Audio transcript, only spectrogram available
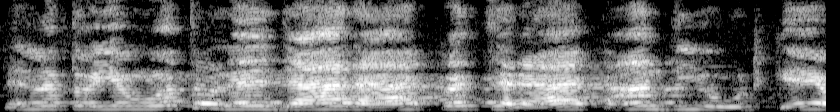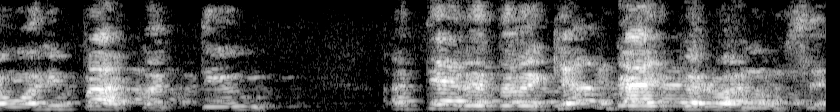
પેલા તો એવું હતું ને, જારા, કચરા, કાંધી ઉઠકે ઓરીપા કરતી અત્યારે તો ક્યાં ગાઈડ કરવાનું છે?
